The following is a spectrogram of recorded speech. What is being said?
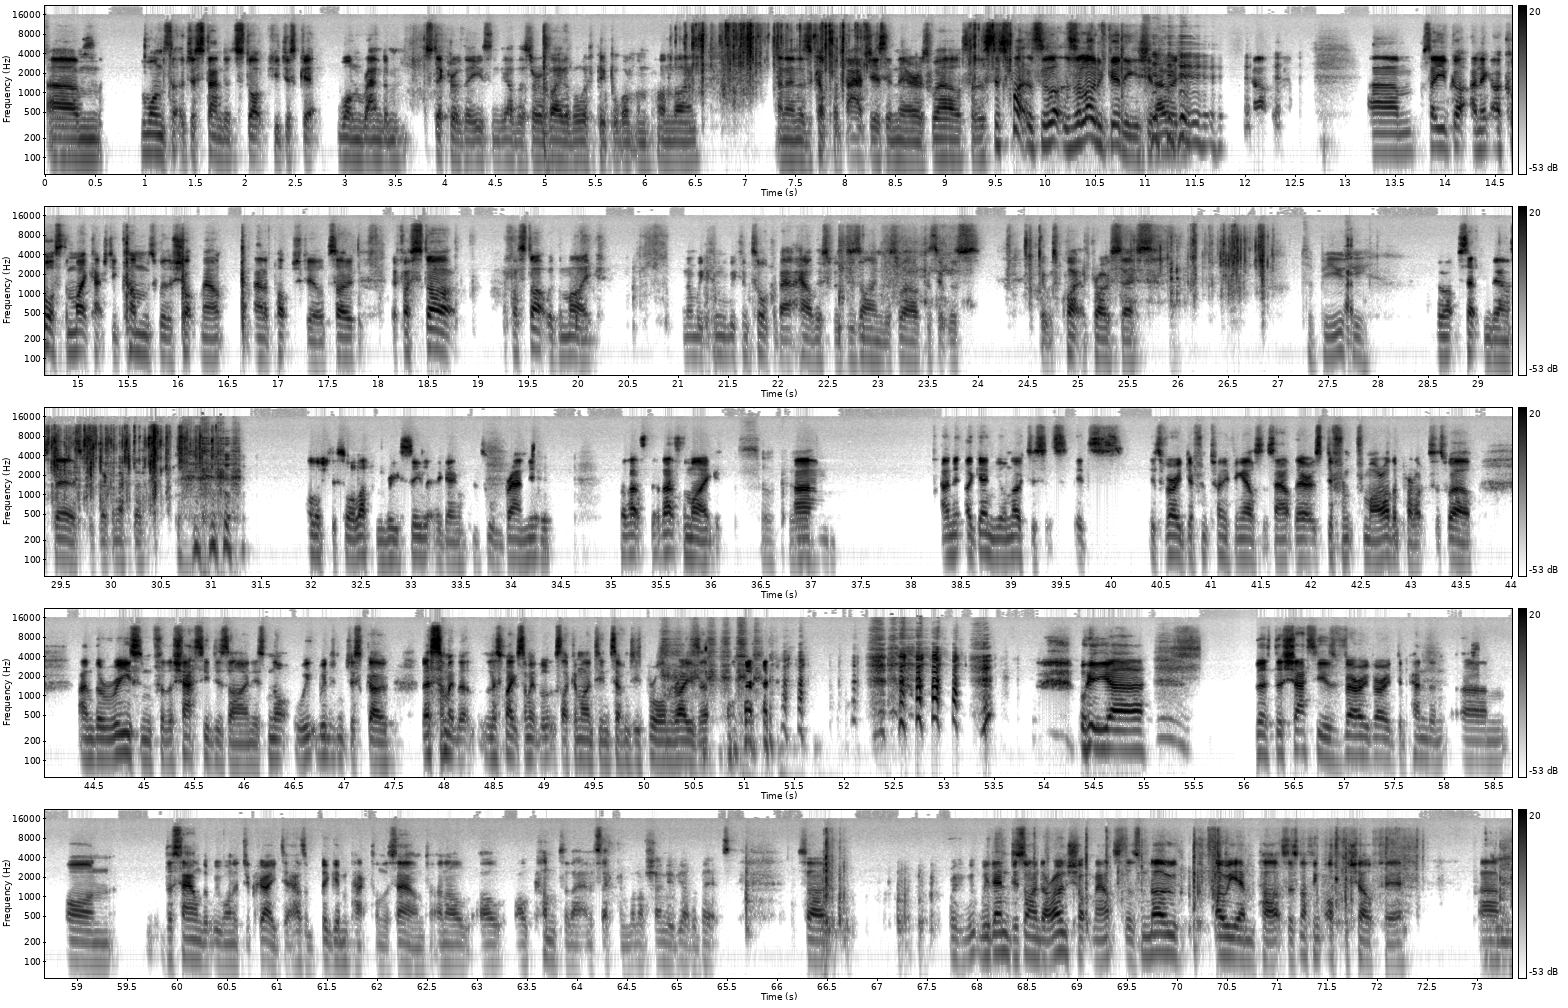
Um, the ones that are just standard stock, you just get one random sticker of these, and the others are available if people want them online. And then there's a couple of badges in there as well. So there's just there's a, lot, there's a load of goodies, you know. um, so you've got, and of course, the mic actually comes with a shock mount and a pop shield. So if I start, if I start with the mic, and then we can we can talk about how this was designed as well because it was it was quite a process. It's a beauty to upset them downstairs because they're going to have to polish this all up and reseal it again. It's all brand new. But that's the, that's the mic. So cool. Um, and again, you'll notice it's it's it's very different to anything else that's out there. It's different from our other products as well. And the reason for the chassis design is not we, we didn't just go let's something that let's make something that looks like a 1970s Braun Razor. we uh, the, the chassis is very, very dependent um, on the sound that we wanted to create. It has a big impact on the sound, and I'll I'll I'll come to that in a second when I've shown you the other bits. So we, we then designed our own shock mounts. There's no OEM parts. There's nothing off the shelf here. Um,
